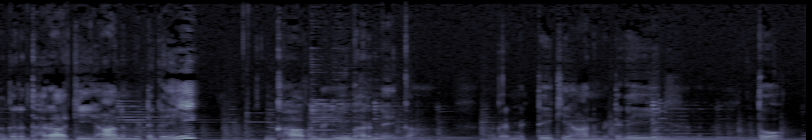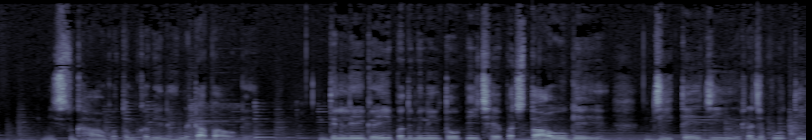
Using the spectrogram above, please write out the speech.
अगर धरा की आन मिट गई, घाव नहीं भरने का। अगर मिट्टी की आन मिट गई तो इस घाव को तुम कभी नहीं मिटा पाओगे। दिल्ली गई पद्मिनी तो पीछे पछताओगे। जीते जी रजपूती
